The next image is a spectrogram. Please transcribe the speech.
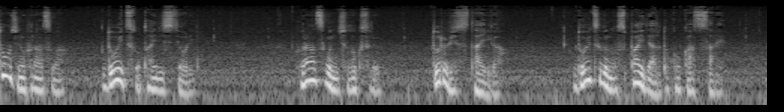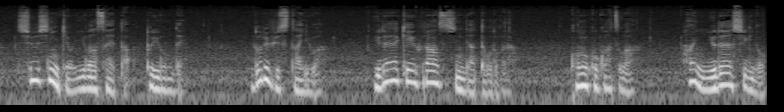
当時のフランスはドイツと対立しておりフランス軍に所属するドルフィス大尉がドイツ軍のスパイであると告発され終身刑を言い渡されたというものでドルフィス大尉はユダヤ系フランス人であったことからこの告発は反ユダヤ主義の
